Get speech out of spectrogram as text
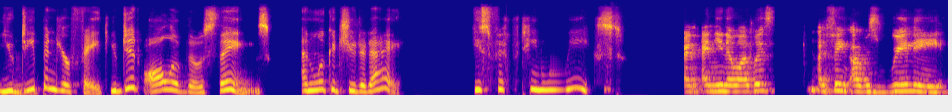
You mm-hmm. deepened your faith. You did all of those things. And look at you today. He's 15 weeks. And, and you know, I was, I think I was really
